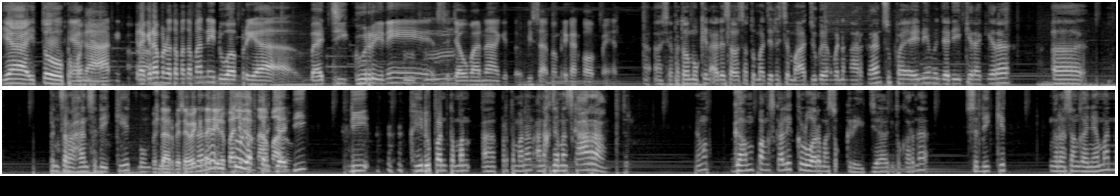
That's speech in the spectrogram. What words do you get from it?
Ya itu ya pokoknya. kan. Kira-kira menurut teman-teman nih dua pria bajigur ini Mm-mm. sejauh mana gitu bisa memberikan komen. Ah, siapa tahu mungkin ada salah satu majelis jemaat juga yang mendengarkan supaya ini menjadi kira-kira eh, pencerahan sedikit mungkin. Bentar, BTW kita di depan itu yang nama terjadi di kehidupan teman eh, pertemanan anak zaman sekarang. gitu. Memang gampang sekali keluar masuk gereja gitu karena sedikit ngerasa nggak nyaman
